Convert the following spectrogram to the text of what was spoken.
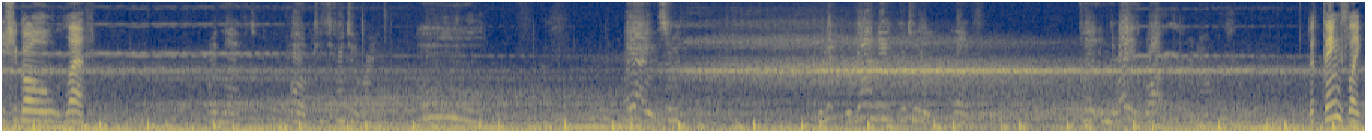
You should go left. Or left? Oh, cause he's going to the right. Oh. Oh yeah. So we, we're gonna, we're gonna need to go to the left. Cause in the right is blocked right now. The thing's like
